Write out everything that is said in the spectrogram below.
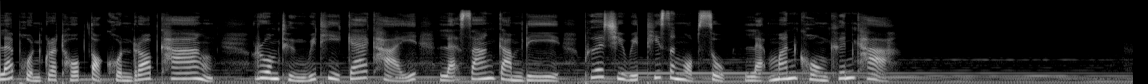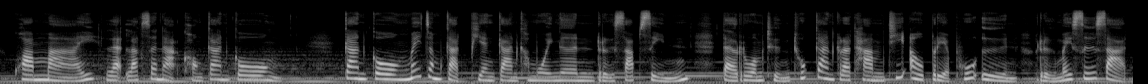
และผลกระทบต่อคนรอบข้าง รวมถึงวิธีแก้ไข และสร้างกรรมดี เพื่อชีวิตที่สงบสุขและมั่นคงขึ้นค่ะความหมายและลักษณะของการโกง การโกงไม่จำกัดเพียงการขโมยเงินหรือทรัพย์สิน แต่รวมถึงทุกการกระทำที่เอาเปรียบผู้อื่น หรือไม่ซื่อสัตย์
